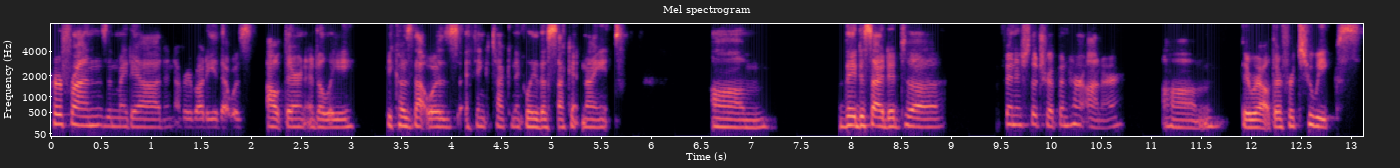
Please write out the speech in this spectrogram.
her friends and my dad and everybody that was out there in Italy because that was, I think, technically the second night. Um, they decided to finish the trip in her honor um, they were out there for two weeks.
